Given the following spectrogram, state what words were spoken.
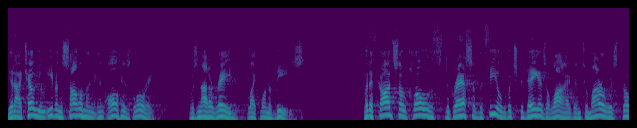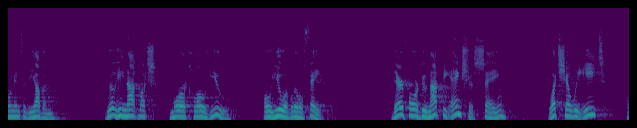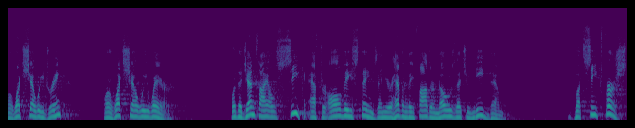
Yet I tell you, even Solomon in all his glory was not arrayed like one of these. But if God so clothes the grass of the field, which today is alive and tomorrow is thrown into the oven, will he not much more clothe you, O you of little faith? Therefore, do not be anxious, saying, What shall we eat, or what shall we drink, or what shall we wear? For the Gentiles seek after all these things, and your heavenly Father knows that you need them. But seek first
